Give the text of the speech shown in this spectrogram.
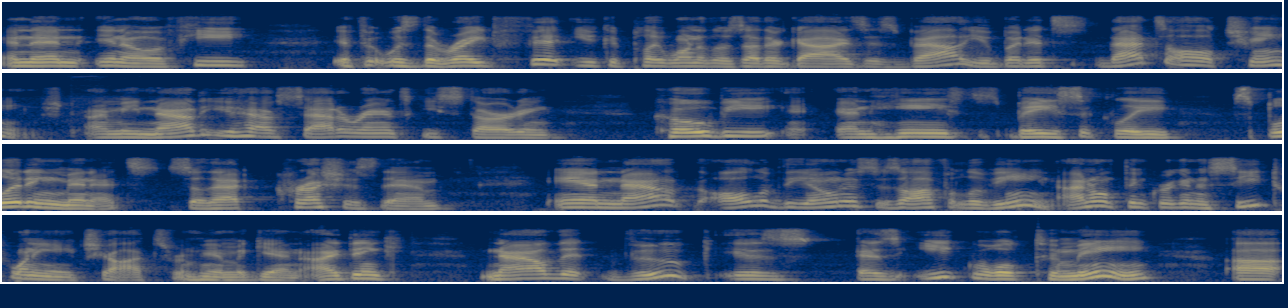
And then, you know, if he if it was the right fit, you could play one of those other guys as value. But it's that's all changed. I mean, now that you have Satoransky starting, Coby and he's basically splitting minutes, so that crushes them. And now all of the onus is off of LaVine. I don't think we're going to see 28 shots from him again. I think now that Vuk is as equal to me, uh,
